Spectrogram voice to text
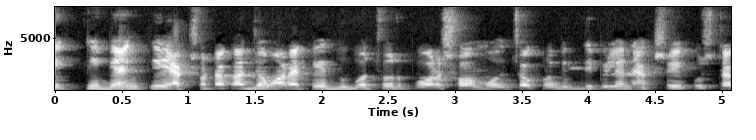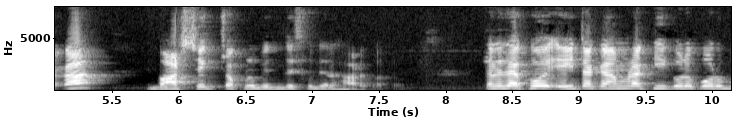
একটি ব্যাংকে একশো টাকা জমা রেখে দু বছর পর সমূল চক্রবৃদ্ধি পেলেন একশো একুশ টাকা। বার্ষিক চক্রবৃদ্ধি সুদের হার কত? তাহলে দেখো, এইটাকে আমরা কি করে করব?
